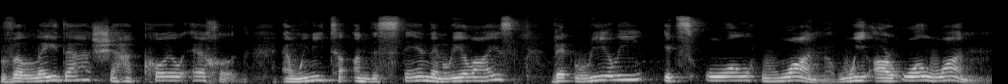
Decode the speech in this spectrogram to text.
Veleda echod. And we need to understand and realize that really it's all one. We are all one.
